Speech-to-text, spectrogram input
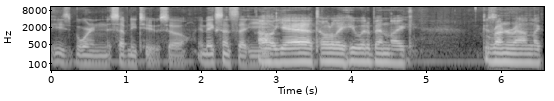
he's born in 72, so it makes sense that he. Oh yeah, totally. He would have been like running around like,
